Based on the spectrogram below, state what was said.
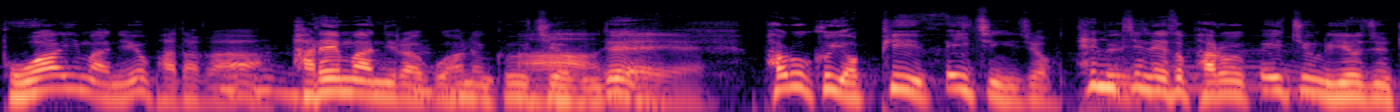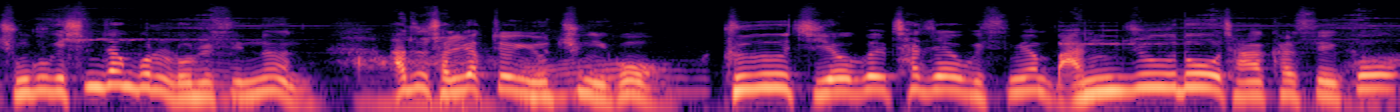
보아이만이에요, 바다가. 바레만이라고 하는 그 지역인데 예, 예. 바로 그 옆이 베이징이죠. 텐진에서 바로 베이징으로 이어지는 중국의 심장부를 노릴 수 있는 아주 전략적인 요충이고 그 지역을 차지하고 있으면 만주도 장악할 수 있고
